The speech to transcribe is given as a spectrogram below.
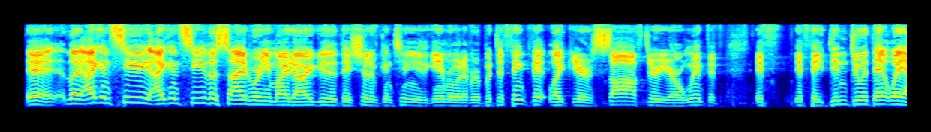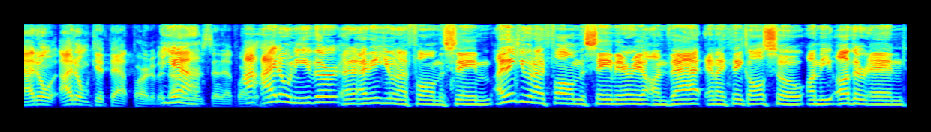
Eh, like I can see, I can see the side where you might argue that they should have continued the game or whatever. But to think that like you're soft or you're a wimp if if if they didn't do it that way, I don't, I don't get that part of it. I don't yeah, understand that part. of it. I, I don't either, and I think you and I fall in the same. I think you and I fall in the same area on that, and I think also on the other end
